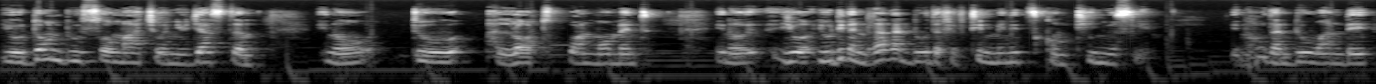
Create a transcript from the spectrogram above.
you don't do so much when you just um, you know do a lot one moment. You know you you'd even rather do the 15 minutes continuously you know, than do one day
